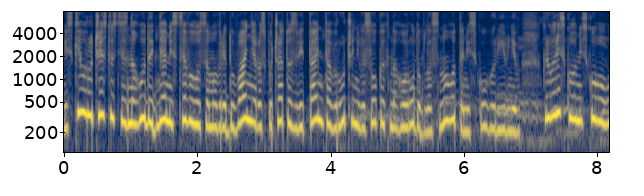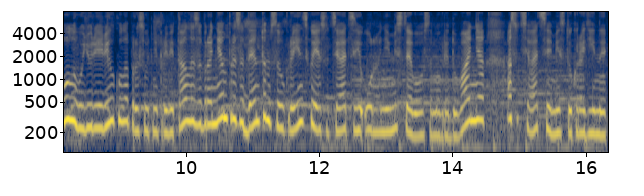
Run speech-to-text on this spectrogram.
Міські урочистості з нагоди Дня місцевого самоврядування розпочато з вітань та вручень високих нагород обласного та міського рівнів. Криворізького міського голову Юрія Вілкула присутні привітали з обранням президентом Всеукраїнської асоціації органів місцевого самоврядування Асоціація міст України.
